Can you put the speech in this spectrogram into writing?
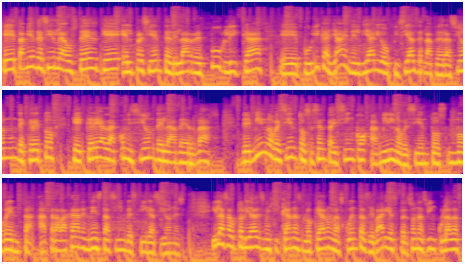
Eh, también decirle a usted que el presidente de la República eh, publica ya en el diario oficial de la Federación un decreto que crea la Comisión de la Verdad de 1965 a 1990 a trabajar en estas investigaciones y las autoridades mexicanas bloquearon las cuentas de varias personas vinculadas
